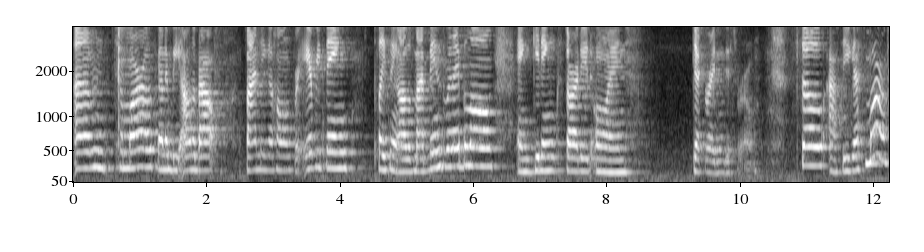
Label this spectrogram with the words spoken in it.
Um, tomorrow is gonna be all about finding a home for everything, placing all of my bins where they belong, and getting started on decorating this room. So I'll see you guys tomorrow.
